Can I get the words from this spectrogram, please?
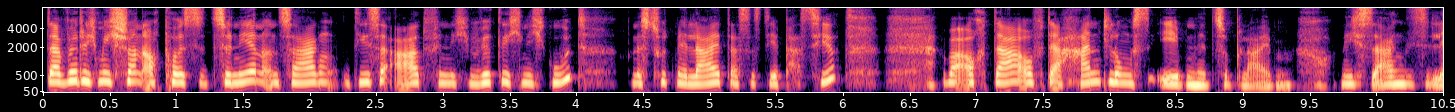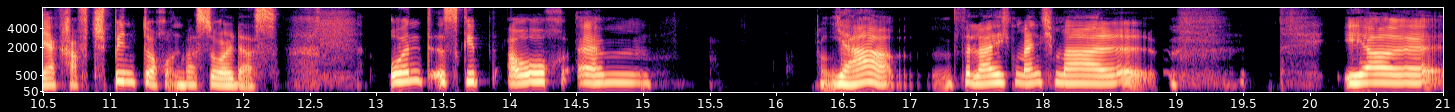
da würde ich mich schon auch positionieren und sagen, diese Art finde ich wirklich nicht gut und es tut mir leid, dass es dir passiert, aber auch da auf der Handlungsebene zu bleiben und nicht sagen, diese Lehrkraft spinnt doch und was soll das? Und es gibt auch, ähm, ja, vielleicht manchmal eher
